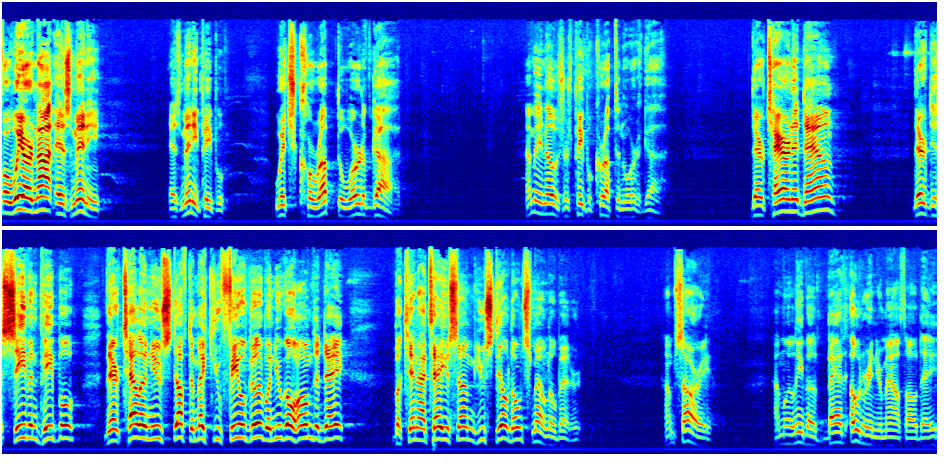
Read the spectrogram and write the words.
For we are not as many as many people which corrupt the word of God. How many knows there's people corrupting the word of God? They're tearing it down. They're deceiving people. They're telling you stuff to make you feel good when you go home today. But can I tell you something? You still don't smell no better. I'm sorry. I'm going to leave a bad odor in your mouth all day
